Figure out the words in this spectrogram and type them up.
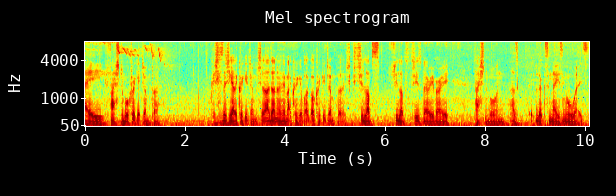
a fashionable cricket jumper because she said she had a cricket jumper. She said, I don't know anything about cricket, but I've got a cricket jumper. She, she loves, she loves, she's very, very fashionable and has, looks amazing always.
